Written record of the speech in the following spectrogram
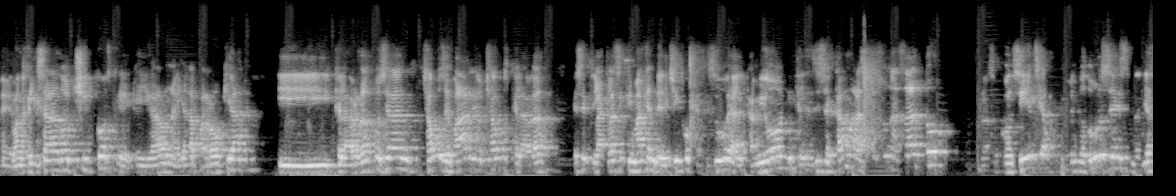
evangelizar a dos chicos que, que, llegaron ahí a la parroquia y que la verdad pues eran chavos de barrio, chavos que la verdad es la clásica imagen del chico que se sube al camión y que les dice, cámaras, es un asalto, pero su conciencia, vendo dulces, ya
